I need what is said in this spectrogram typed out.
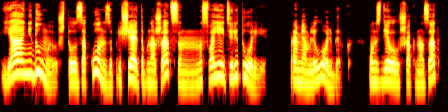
Я не думаю, что закон запрещает обнажаться на своей территории, промямлил Ольберг. Он сделал шаг назад,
